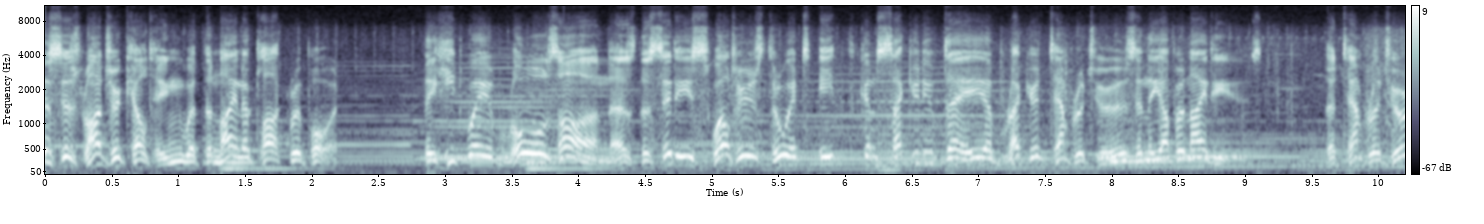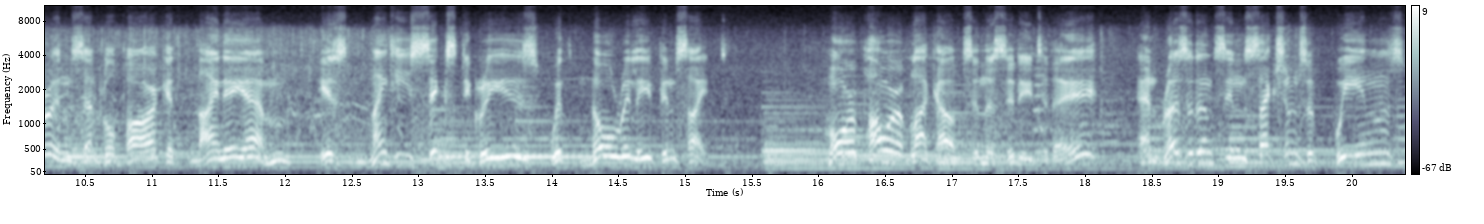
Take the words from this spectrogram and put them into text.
This is Roger Kelting with the 9 o'clock report. The heat wave rolls on as the city swelters through its eighth consecutive day of record temperatures in the upper 90s. The temperature in Central Park at 9 a.m. is 96 degrees with no relief in sight. More power blackouts in the city today, and residents in sections of Queens,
